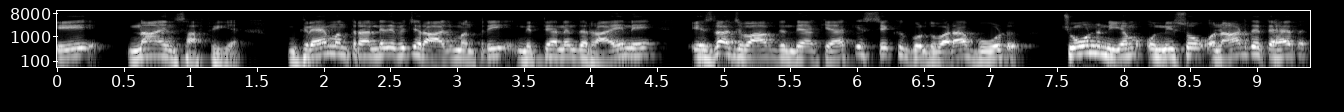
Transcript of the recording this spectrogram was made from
ਇਹ ਨਾ ਇਨਸਾਫੀ ਹੈ। ਗ੍ਰਹਿ ਮੰਤਰਾਲੇ ਦੇ ਵਿੱਚ ਰਾਜ ਮੰਤਰੀ ਨਿਤਿਆਨੰਦ ਰਾਏ ਨੇ ਇਸ ਦਾ ਜਵਾਬ ਦਿੰਦਿਆਂ ਕਿਹਾ ਕਿ ਸਿੱਖ ਗੁਰਦੁਆਰਾ ਬੋਰਡ ਚੋਣ ਨਿਯਮ 1959 ਦੇ ਤਹਿਤ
